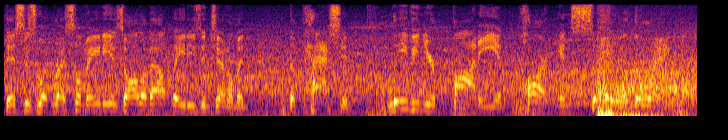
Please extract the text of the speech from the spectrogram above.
This is what WrestleMania is all about, ladies and gentlemen. The passion, leaving your body and heart and soul in the ring.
